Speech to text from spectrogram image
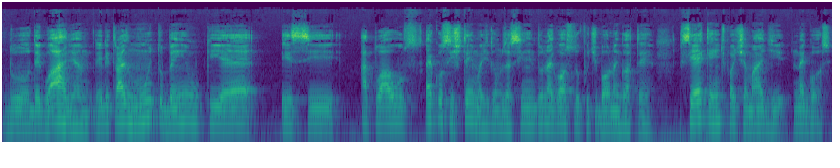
do The Guardian, ele traz muito bem o que é esse atual ecossistema, digamos assim, do negócio do futebol na Inglaterra. Se é que a gente pode chamar de negócio.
